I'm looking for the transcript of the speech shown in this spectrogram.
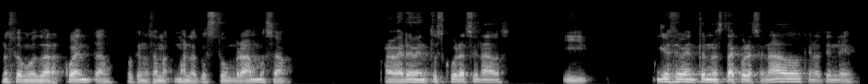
nos podemos dar cuenta porque nos mal acostumbramos a, a ver eventos curacionados y, y ese evento no está curacionado, que no tiene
